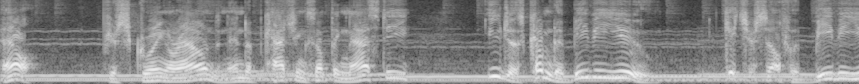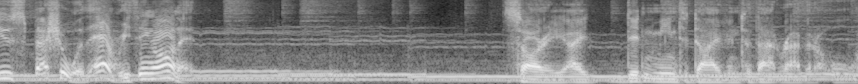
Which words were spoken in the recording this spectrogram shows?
Hell, if you're screwing around and end up catching something nasty, you just come to BBU. Get yourself a BBU special with everything on it. Sorry, I didn't mean to dive into that rabbit hole.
